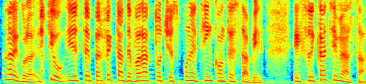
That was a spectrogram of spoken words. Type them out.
în regulă. Știu, este perfect adevărat tot ce spuneți, incontestabil. Explicați-mi asta.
